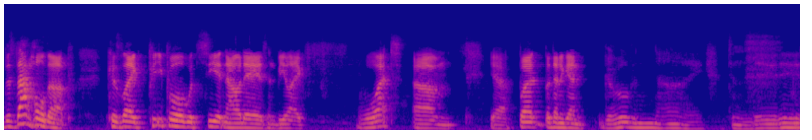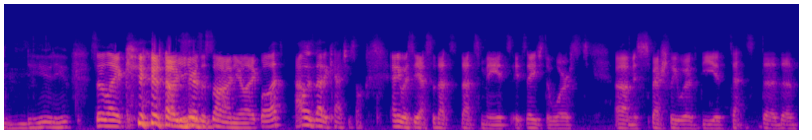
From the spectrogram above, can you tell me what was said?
does that hold up? Because like people would see it nowadays and be like, what? Um, yeah, but but then again, GoldenEye. So like you know you hear the song and you're like well that's how is that a catchy song? Anyways yeah so that's that's me. It's it's aged the worst um, especially with the the the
